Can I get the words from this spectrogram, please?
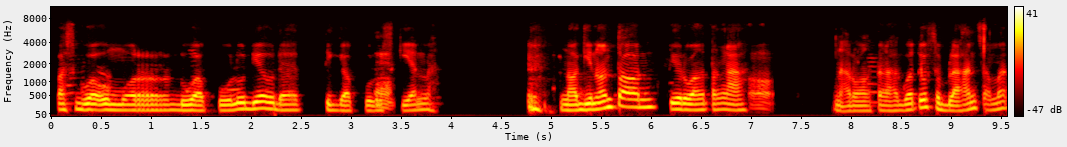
pas gue umur 20 dia udah 30 Hmm. sekian lah lagi nonton di ruang tengah Oh. nah ruang tengah gue tuh sebelahan sama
